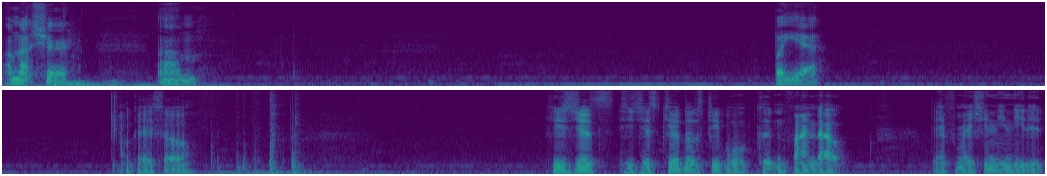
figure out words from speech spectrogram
I'm not sure. Um But yeah. Okay, so he's just he's just killed those people. Couldn't find out the information he needed.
